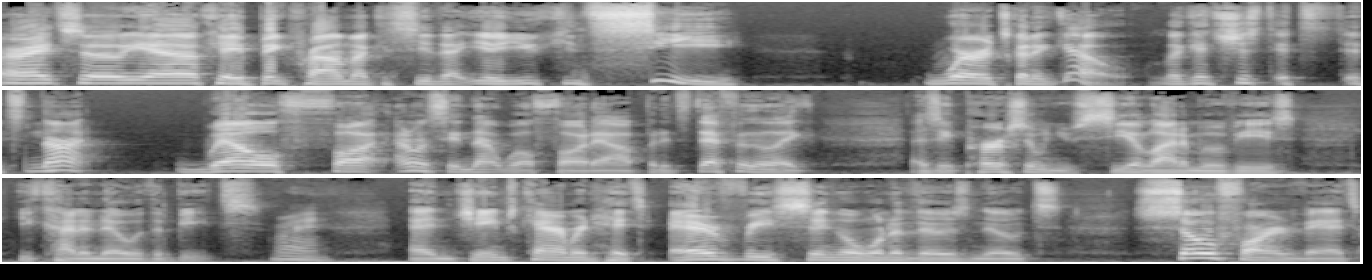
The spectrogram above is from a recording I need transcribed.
"All right, so yeah, okay, big problem. I can see that. You you can see where it's going to go. Like it's just it's it's not well thought. I don't want to say not well thought out, but it's definitely like as a person when you see a lot of movies, you kind of know the beats Right. and James Cameron hits every single one of those notes so far in advance.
